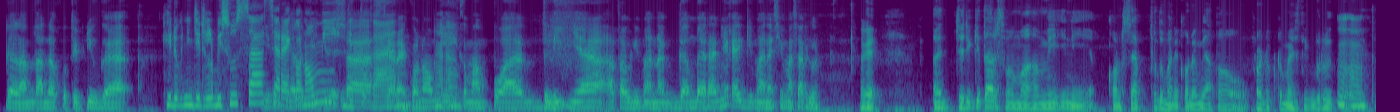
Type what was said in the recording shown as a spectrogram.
dalam tanda kutip juga hidupnya jadi lebih susah secara ekonomi lebih susah, gitu kan. Secara ekonomi, Heeh. kemampuan belinya atau gimana gambarannya kayak gimana sih Mas Argun? Eh, jadi kita harus memahami ini konsep pertumbuhan ekonomi atau produk domestik bruto Mm-mm. gitu.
